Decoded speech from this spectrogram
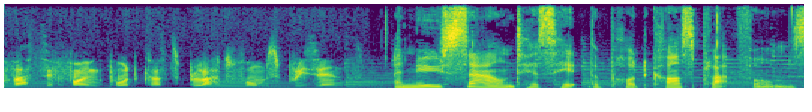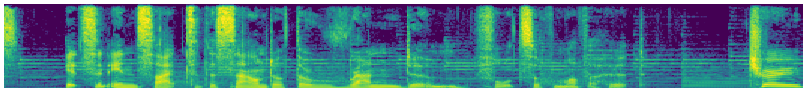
Diversifying Podcast Platforms present A new sound has hit the podcast platforms. It's an insight to the sound of the random thoughts of motherhood. True,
